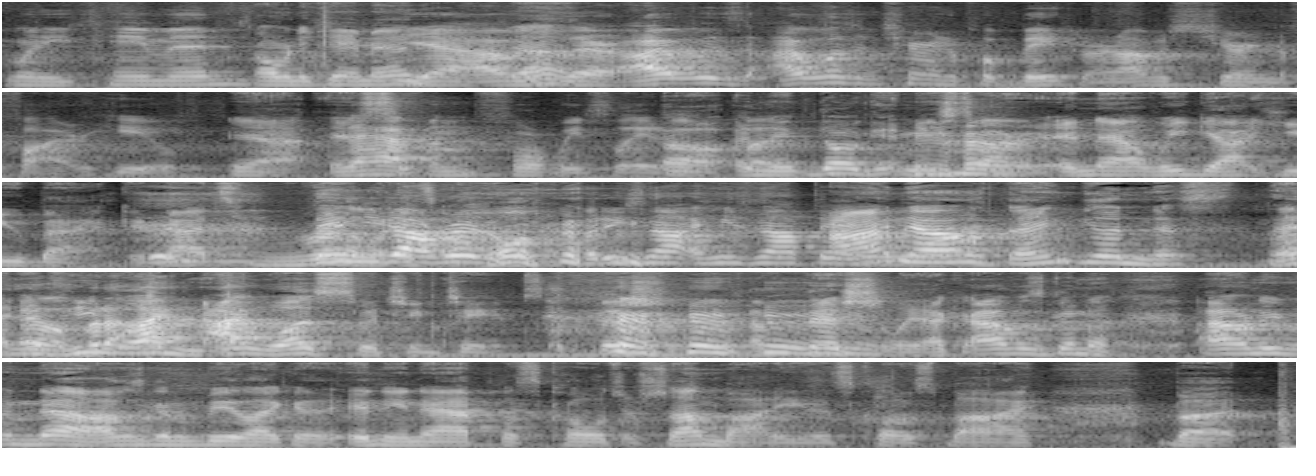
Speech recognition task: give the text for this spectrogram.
when he came in. oh, when he came in, Yeah, I was there. I was I wasn't cheering to put Baker in. I was cheering to fire Hue. Yeah, That happened four weeks later. Oh, but- and then, don't get me started. and now we got Hue back, and that's really then you got rid of him, but he's not he's not there. I anymore. know, thank goodness. I know, if he but I- I, I- was switching teams officially. officially, like I was gonna. I don't even know. I was gonna be like an Indianapolis Colts or somebody that's close by, but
